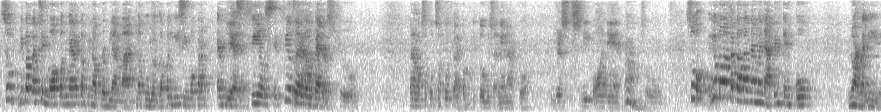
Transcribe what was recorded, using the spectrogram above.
So, di ba pansin mo, pag meron kang pinoproblema at matulog ka, pag gising mo, parang everything Yes. feels, it feels a Yeah, little better. That's true. Para magsapot-sapot ka, pag itubo sa nina ko, just sleep on it. Mm. So, So, yung mga katawan naman natin can cope normally.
